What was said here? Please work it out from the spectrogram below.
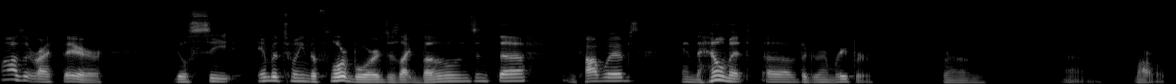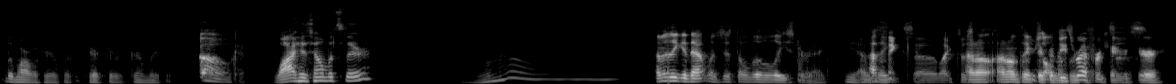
pause it right there, you'll see in between the floorboards is like bones and stuff and cobwebs, and the helmet of the Grim Reaper from uh, Marvel, the Marvel character, character Grim Reaper. Oh, okay. Why his helmet's there? I don't know. I'm thinking that was just a little Easter egg. Yeah, I I think- think so. Like just I don't. I don't think Here's they're all gonna these bring that references. here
